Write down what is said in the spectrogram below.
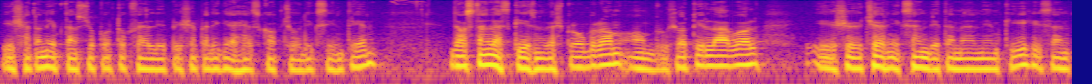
és hát a néptánccsoportok fellépése pedig ehhez kapcsolódik szintén. De aztán lesz kézműves program Ambrus Attillával, és Csernyik Szendét emelném ki, hiszen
